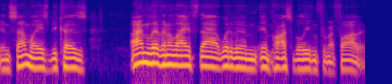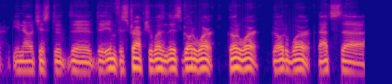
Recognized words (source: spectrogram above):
in some ways because I'm living a life that would have been impossible even for my father. You know, just the the, the infrastructure wasn't this go to work, go to work, go to work. That's the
